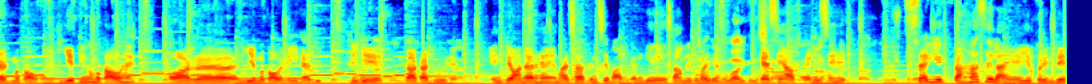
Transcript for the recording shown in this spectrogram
रेड मकाओ है। ये तीनों मकाओ हैं और ये मकाओ नहीं है अभी, ये काकाटू है। इनके ऑनर हैं हमारे साथ इनसे बात करेंगे। अस्सलाम वालेकुम भाईजान वालेकुम कैसे हैं आप? खैरियत से हैं? सर ये कहाँ से लाए हैं ये परिंदे?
